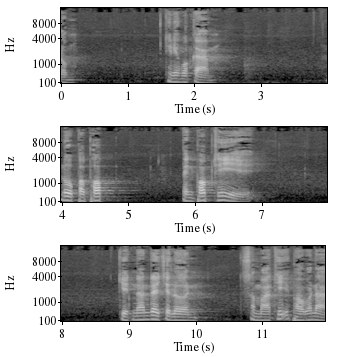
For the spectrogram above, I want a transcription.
ลมที่เรียกว่ากาม รูปประพเป็นภพที่ จิตนั้นได้เจริญ สมาธิภาวนา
